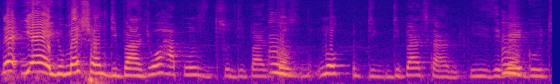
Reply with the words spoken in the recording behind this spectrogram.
Then, yeah, you mentioned the band. What happens to the band? Because no, the, the band can. He's a very good.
